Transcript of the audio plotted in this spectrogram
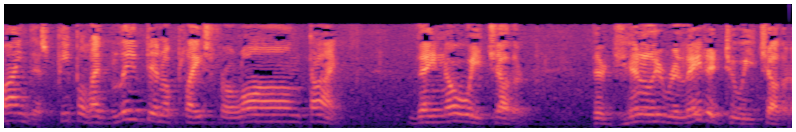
find this. People have lived in a place for a long time. They know each other. They're generally related to each other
